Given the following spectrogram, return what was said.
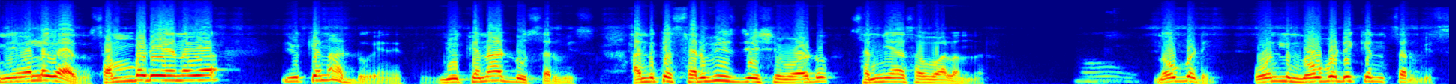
నీ వల్ల కాదు. సంబడి అయినవా? You cannot do anything you cannot do service అందుకే సర్వీస్ చేసేవాడు సన్యాసి అవ్వాలన్నారు. Nobody only nobody can service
